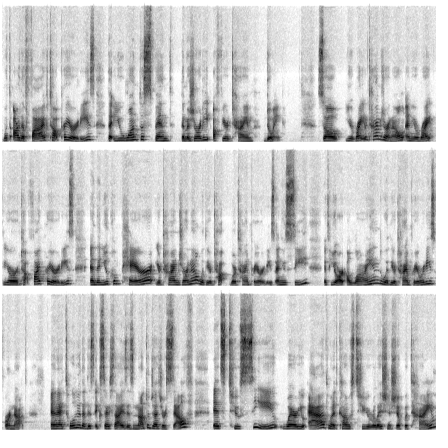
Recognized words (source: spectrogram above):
what are the five top priorities that you want to spend the majority of your time doing? So you write your time journal and you write your top five priorities, and then you compare your time journal with your top your time priorities, and you see if you are aligned with your time priorities or not. And I told you that this exercise is not to judge yourself, it's to see where you at when it comes to your relationship with time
